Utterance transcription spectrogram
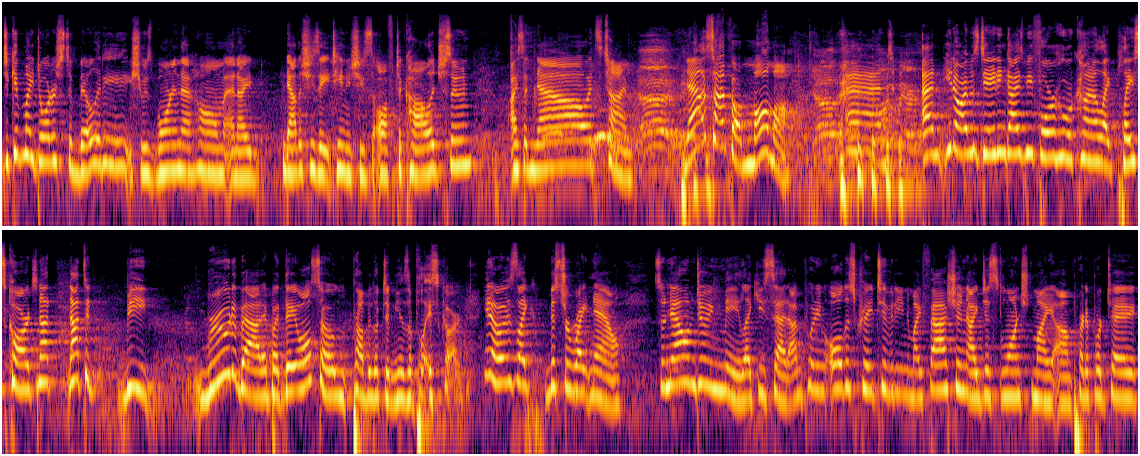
to give my daughter stability. She was born in that home, and I now that she's 18 and she's off to college soon. I said, now it's time. Now it's time for mama. And and you know, I was dating guys before who were kind of like place cards. Not not to be rude about it, but they also probably looked at me as a place card. You know, it was like Mr. Right Now. So now I'm doing me, like you said. I'm putting all this creativity into my fashion. I just launched my um, pret-a-porter,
